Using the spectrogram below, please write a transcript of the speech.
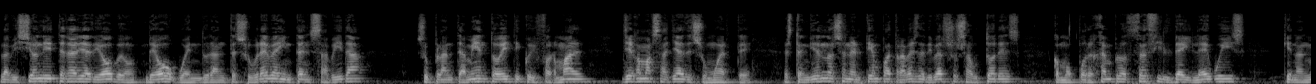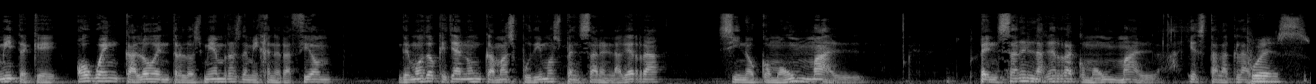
La visión literaria de Owen durante su breve e intensa vida, su planteamiento ético y formal, llega más allá de su muerte, extendiéndose en el tiempo a través de diversos autores, como por ejemplo Cecil Day Lewis, quien admite que Owen caló entre los miembros de mi generación, de modo que ya nunca más pudimos pensar en la guerra, sino como un mal. Pensar en la guerra como un mal, ahí está la clave. Pues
